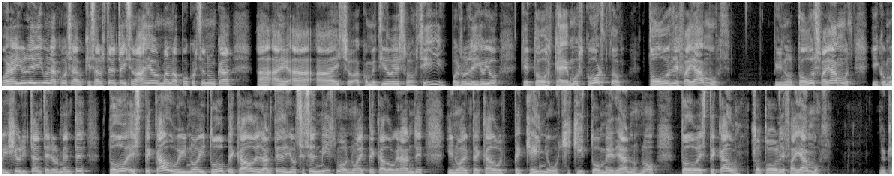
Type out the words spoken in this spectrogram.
ahora yo le digo una cosa, quizás usted está diciendo, ay hermano, ¿a poco usted nunca ha, hecho, ha cometido eso? Sí, por eso le digo yo que todos caemos cortos, todos le fallamos. Y no, todos fallamos. Y como dije ahorita anteriormente, todo es pecado y no, y todo pecado delante de Dios es el mismo. No hay pecado grande y no hay pecado pequeño o chiquito o mediano. No, todo es pecado. So, todos le fallamos. ¿Ok?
